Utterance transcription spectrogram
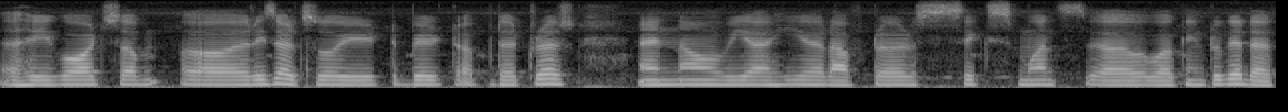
uh, he got some uh, results. So it built up the trust and now we are here after six months working together.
